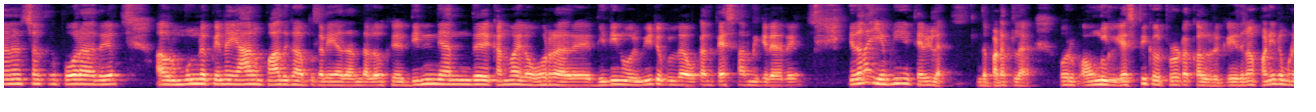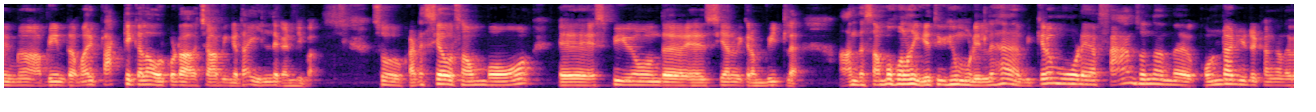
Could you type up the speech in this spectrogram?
நினச்ச நேரத்துக்கு போகிறாரு அவர் முன்ன பின்ன யாரும் பாதுகாப்பு கிடையாது அந்த அளவுக்கு. திடீர்னு கண்வாயில் ஓடுறாரு. திடீர்னு ஒரு வீட்டுக்குள்ளே உட்காந்து பேச ஆரம்பிக்கிறாரு. இதெல்லாம் எப்படியே தெரியல இந்த படத்தில். ஒரு அவங்களுக்கு எஸ்பிக்கு ஒரு ப்ரோட்டோக்கால் இருக்குது இதெல்லாம் பண்ணிட முடியுமா அப்படின்ற மாதிரி ப்ராக்டிக்கலாக ஒர்க் அவுட் ஆச்சா அப்படின்னு கேட்டால் இல்லை கண்டிப்பாக ஸோ கடைசியாக ஒரு சம்பவம் எஸ்பியும் இந்த சியான் விக்ரம் வீட்டில் அந்த சம்பவம்லாம் ஏற்றுக்கவே முடியல. விக்ரமோடைய ஃபேன்ஸ் வந்து அந்த கொண்டாடிட்டு இருக்காங்க அந்த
